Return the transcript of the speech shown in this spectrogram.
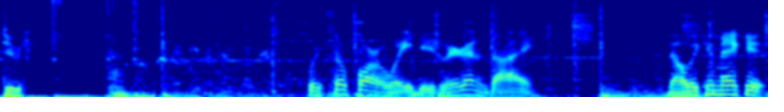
Dude, We're so far away, dude. We're gonna die. No, we can make it.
